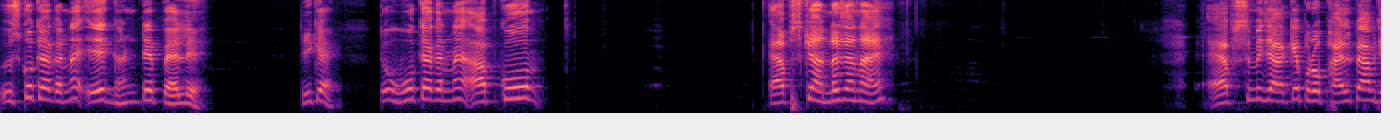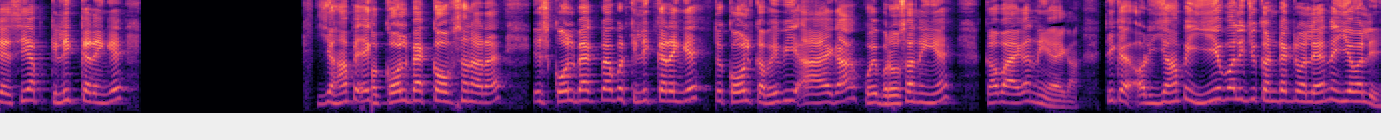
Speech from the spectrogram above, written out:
उसको क्या करना है, एक घंटे पहले, ठीक है तो वो क्या करना है? आपको एप्स के अंदर जाना है। एप्स में जाके प्रोफ़ाइल पे आप जैसे ही आप क्लिक करेंगे यहाँ पे एक कॉल बैक का ऑप्शन आ रहा है। इस कॉल बैक पे आप क्लिक करेंगे तो कॉल कभी भी आएगा, कोई भरोसा नहीं है, कब आएगा, नहीं आएगा। ठीक है? और यहाँ पे ये वाली जो कंटेक्ट वाले हैं ना, ये वाली,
